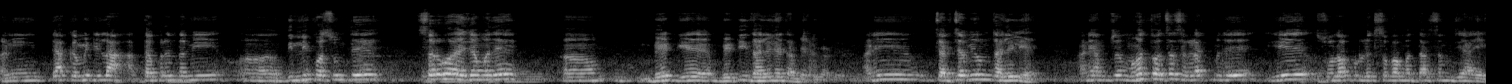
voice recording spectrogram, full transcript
आणि त्या कमिटीला आतापर्यंत आम्ही दिल्लीपासून ते सर्व ह्याच्यामध्ये भेट घे भेटी झालेल्या आहेत आमच्या. आणि चर्चा पण झालेली आहे. आणि आमचं महत्वाचं सगळ्यात म्हणजे हे सोलापूर लोकसभा मतदारसंघ जे आहे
